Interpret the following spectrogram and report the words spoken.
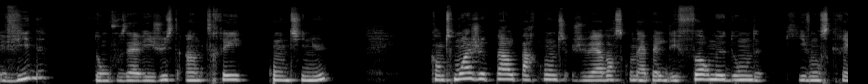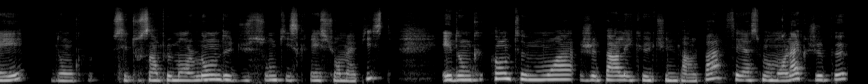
vide. Donc, vous avez juste un trait continu. Quand moi je parle, par contre, je vais avoir ce qu'on appelle des formes d'ondes qui vont se créer. Donc, c'est tout simplement l'onde du son qui se crée sur ma piste. Et donc, quand moi, je parle et que tu ne parles pas, c'est à ce moment-là que je peux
